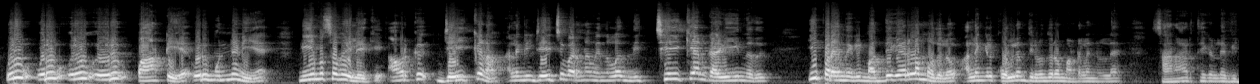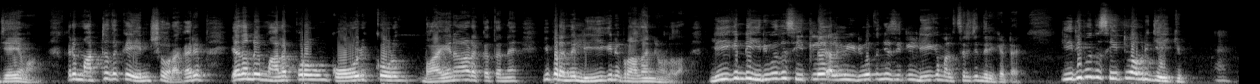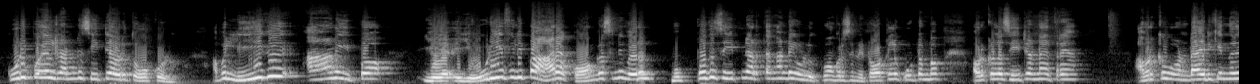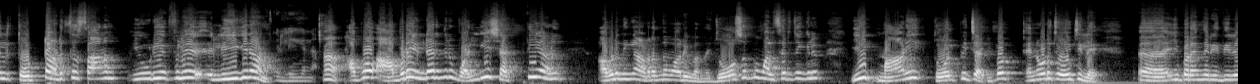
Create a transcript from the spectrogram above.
ഒരു ഒരു ഒരു ഒരു പാർട്ടിയെ ഒരു മുന്നണിയെ നിയമസഭയിലേക്ക് അവർക്ക് ജയിക്കണം അല്ലെങ്കിൽ ജയിച്ചു വരണം എന്നുള്ളത് നിശ്ചയിക്കാൻ കഴിയുന്നത് ഈ പറയുന്നെങ്കിൽ മധ്യകേരളം മുതലോ അല്ലെങ്കിൽ കൊല്ലം തിരുവനന്തപുരം മണ്ഡലങ്ങളിലെ സ്ഥാനാർത്ഥികളുടെ വിജയമാണ്. കാര്യം മറ്റതൊക്കെ എൻഷുറാണ് കാര്യം ഏതാണ്ട് മലപ്പുറവും കോഴിക്കോടും വയനാടൊക്കെ തന്നെ ഈ പറയുന്ന ലീഗിന് പ്രാധാന്യമുള്ളതാണ് ലീഗിന്റെ ഇരുപത് സീറ്റിൽ അല്ലെങ്കിൽ ഇരുപത്തഞ്ച് സീറ്റിൽ ലീഗ് മത്സരിച്ചെന്നിരിക്കട്ടെ ഇരുപത് സീറ്റും അവർ ജയിക്കും. കൂടിപ്പോയാൽ രണ്ട് സീറ്റേ അവർ തോക്കുള്ളൂ. അപ്പോൾ ലീഗ് ആണ് ഇപ്പോ യു ഡി എഫിൽ ഇപ്പൊ ആരാ? കോൺഗ്രസിന് വെറും മുപ്പത് സീറ്റിന് അടുത്തങ്ങാണ്ടേ ഉള്ളൂ കോൺഗ്രസിന്. ടോട്ടൽ കൂട്ടുമ്പോൾ അവർക്കുള്ള സീറ്റ് എണ്ണം എത്രയാ? അവർക്ക് ഉണ്ടായിരിക്കുന്നതിൽ തൊട്ടടുത്ത സ്ഥാനം യു ഡി എഫിൽ ലീഗിനാണ്. ലീഗിന്. ആ അപ്പോൾ അവിടെ ഉണ്ടായിരുന്നൊരു വലിയ ശക്തിയാണ് അവിടെ നിങ്ങൾ അടർന്നു മാറി വന്നത്. ജോസഫ് മത്സരിച്ചെങ്കിലും ഈ മാണി തോൽപ്പിച്ച ഇപ്പം എന്നോട് ചോദിച്ചില്ലേ ഈ പറയുന്ന രീതിയിൽ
